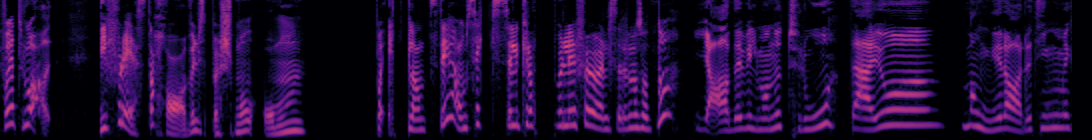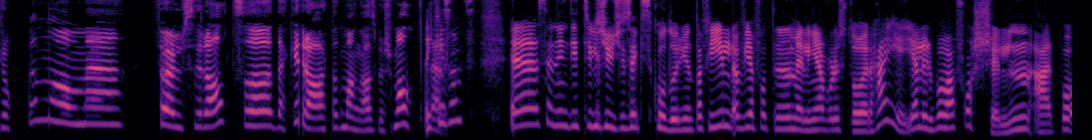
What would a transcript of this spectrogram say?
For jeg tror de fleste har vel spørsmål om på et eller annet sted? Om sex eller kropp eller følelser eller noe sånt noe? Ja, det vil man jo tro. Det er jo mange rare ting med kroppen og med følelser og alt, så det er ikke rart at mange har spørsmål. Ikke sant? Eh, send inn ditt til 2026, kodeord juntafil. Vi har fått inn en melding her hvor det står Hei, jeg lurer på hva forskjellen er på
